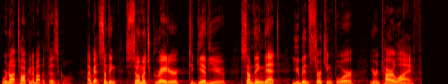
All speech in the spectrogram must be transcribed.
We're not talking about the physical. I've got something so much greater to give you, something that you've been searching for your entire life,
